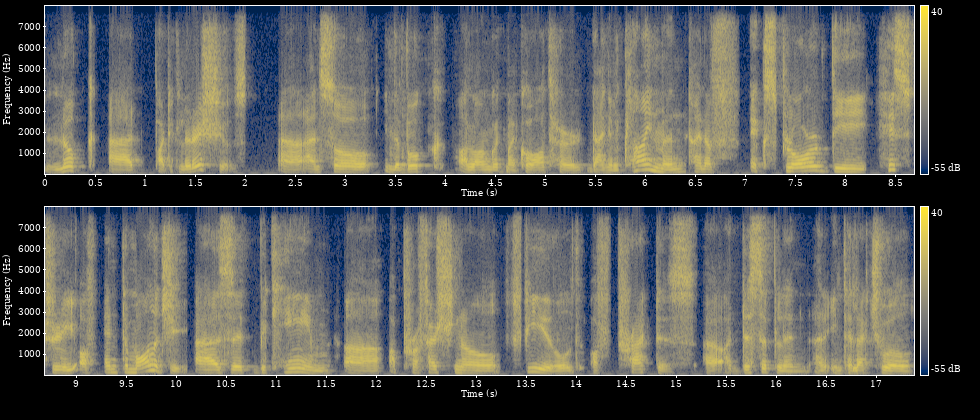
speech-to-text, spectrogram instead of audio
look at particular issues. Uh, and so in the book, along with my co-author Daniel Kleinman, kind of explored the history of entomology as it became uh, a professional field of practice, uh, a discipline, an intellectual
